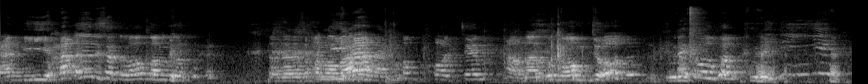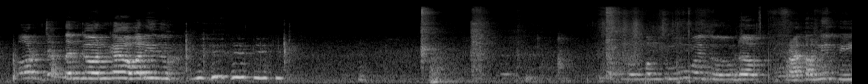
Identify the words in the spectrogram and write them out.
Andia aja di satu lubang tuh. Saudara Andia, seperlombangan. Om Pocem, almarhum Om Jo. Udah. Satu lubang. Iya. Orcat dan kawan-kawan itu. Satu lubang semua itu udah fraternity.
